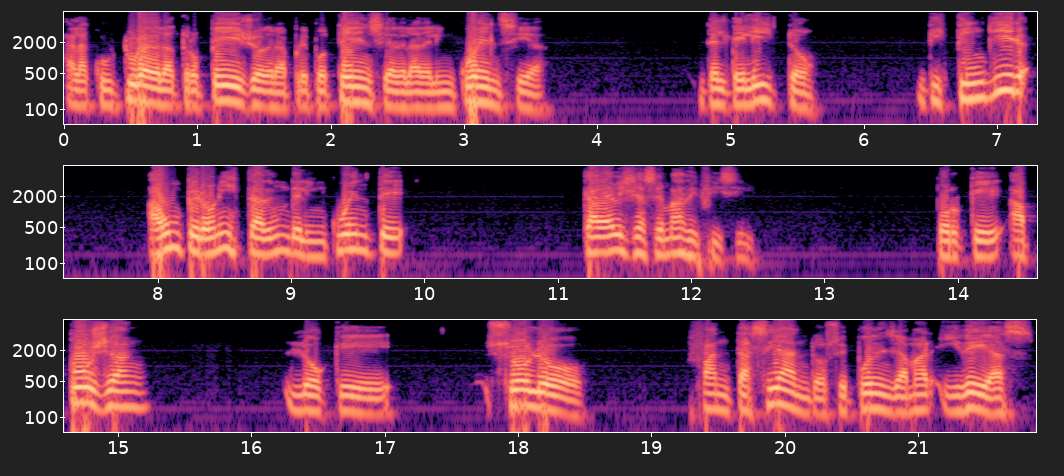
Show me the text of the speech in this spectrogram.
a la cultura del atropello, de la prepotencia, de la delincuencia, del delito. Distinguir a un peronista de un delincuente cada vez se hace más difícil porque apoyan lo que solo fantaseando se pueden llamar ideas,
